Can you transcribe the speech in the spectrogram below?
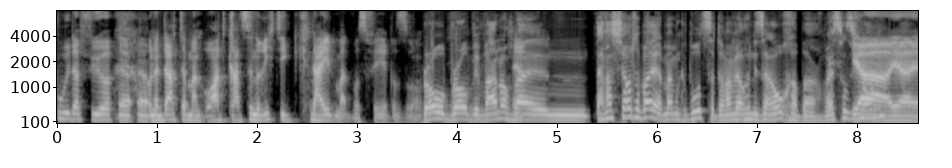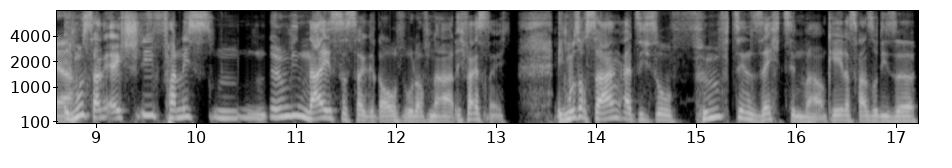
cool dafür. Ja, ja. Und dann dachte man, oh, hat gerade so eine richtig Kneipenatmosphäre so. Bro, Bro, wir waren auch Ja. mal, in- da warst du ja auch dabei, an meinem Geburtstag, da waren wir auch in dieser Raucherbar. Weißt du, was ich Ja, meine? ja, ja. Ich muss sagen, actually fand ich es irgendwie nice, dass da geraucht wurde auf eine Art. Ich weiß nicht. Ich muss auch sagen, als ich so 15, 16 war, okay, das war so diese,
